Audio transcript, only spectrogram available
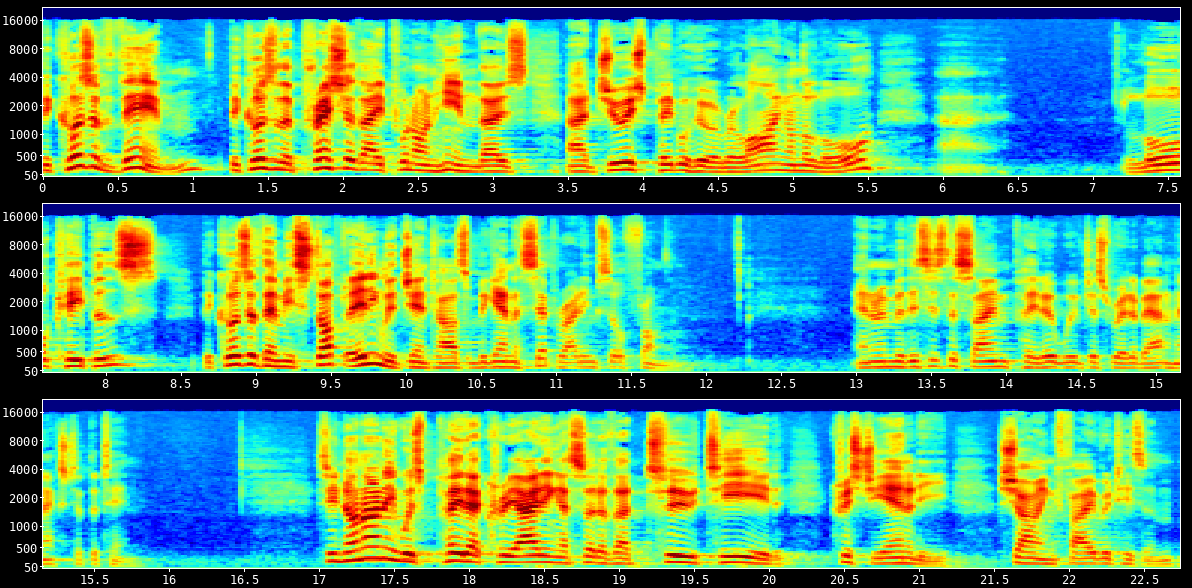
because of them, because of the pressure they put on him, those uh, Jewish people who are relying on the law, uh, law keepers, because of them, he stopped eating with Gentiles and began to separate himself from them. And remember, this is the same Peter we've just read about in Acts chapter 10. See, not only was Peter creating a sort of a two tiered Christianity showing favouritism,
